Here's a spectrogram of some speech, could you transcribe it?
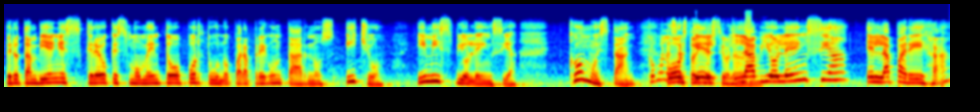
pero también es creo que es momento oportuno para preguntarnos, ¿y yo? ¿Y mis violencias? cómo están. ¿Cómo las Porque estoy La violencia en la pareja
